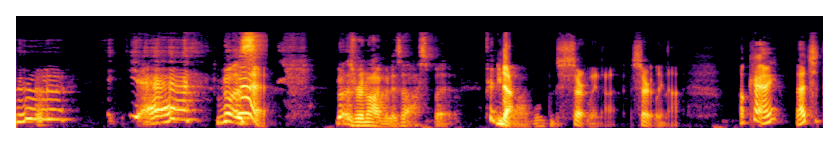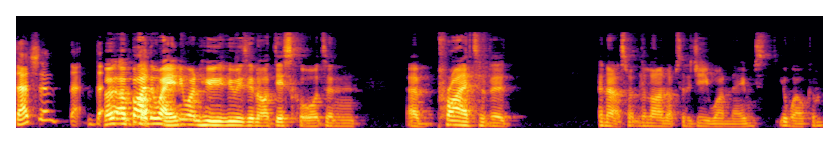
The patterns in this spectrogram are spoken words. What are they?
Uh, yeah, not as Yeah. not as reliable as us, but pretty No. reliable. Certainly not. Certainly not. Okay, that's that's an, that, that, Uh, uh, by the way, anyone who, who is in our Discord and uh, prior to the announcement of the lineups of the G1 names, you're welcome.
